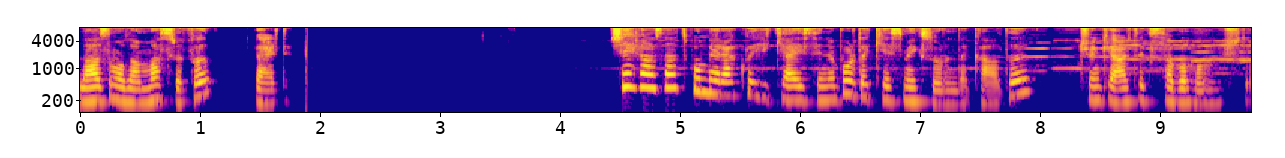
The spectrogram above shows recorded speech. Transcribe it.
lazım olan masrafı verdi. Şehrazat bu meraklı hikayesini burada kesmek zorunda kaldı çünkü artık sabah olmuştu.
